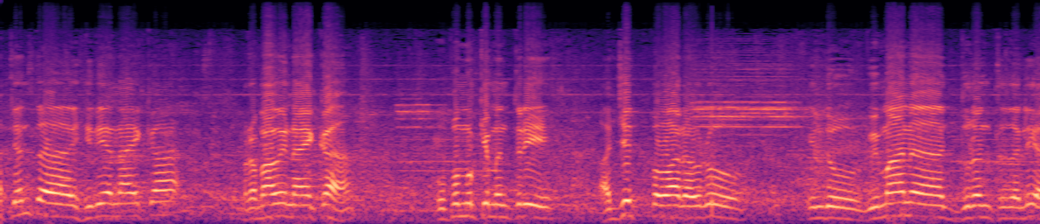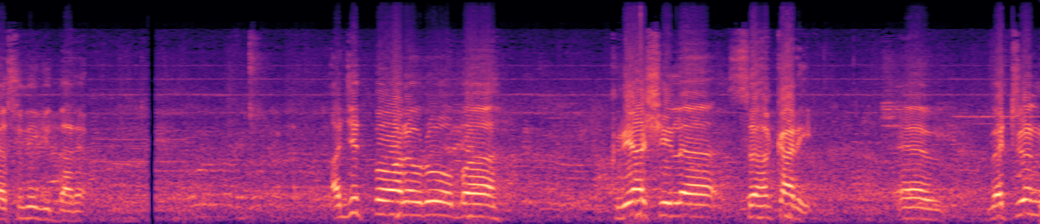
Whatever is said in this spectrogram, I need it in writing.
ಅತ್ಯಂತ ಹಿರಿಯ ನಾಯಕ ಪ್ರಭಾವಿ ನಾಯಕ ಉಪಮುಖ್ಯಮಂತ್ರಿ ಅಜಿತ್ ಪವಾರ್ ಅವರು ಇಂದು ವಿಮಾನ ದುರಂತದಲ್ಲಿ ಅಸುನೀಗಿದ್ದಾರೆ ಅಜಿತ್ ಪವಾರ್ ಅವರು ಒಬ್ಬ ಕ್ರಿಯಾಶೀಲ ಸಹಕಾರಿ ವೆಟ್ರನ್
